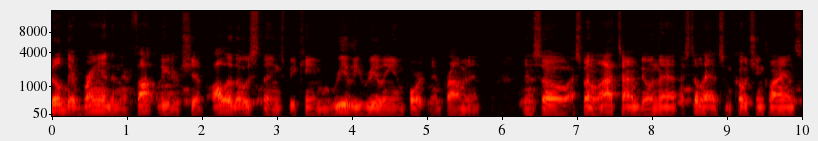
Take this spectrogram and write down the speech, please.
build their brand and their thought leadership. All of those things became really, really important and prominent and so I spent a lot of time doing that. I still had some coaching clients.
